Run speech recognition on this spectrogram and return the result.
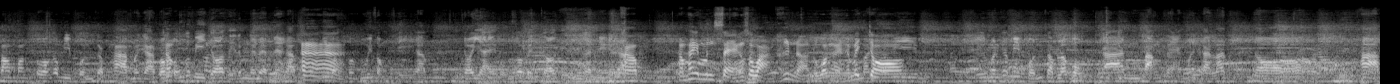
บางบางตัวก็มีผลกับภาพเหมือนกันเพราะครับผมก็มีจอสีน้ำเงินแบบเนี้ยครับอ่า ผมมีสองสีครับ จอใหญ่ผมก็เป็นจอสีน้ำเงินนี่ครับทำให้มันแสงสว่างขึ้นเหรอหรือว่าไงทำให้จอ มันก็มีคือมันก็มีผลกับระบบการบังแสงเหมือนกันแล้วจอภาพ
